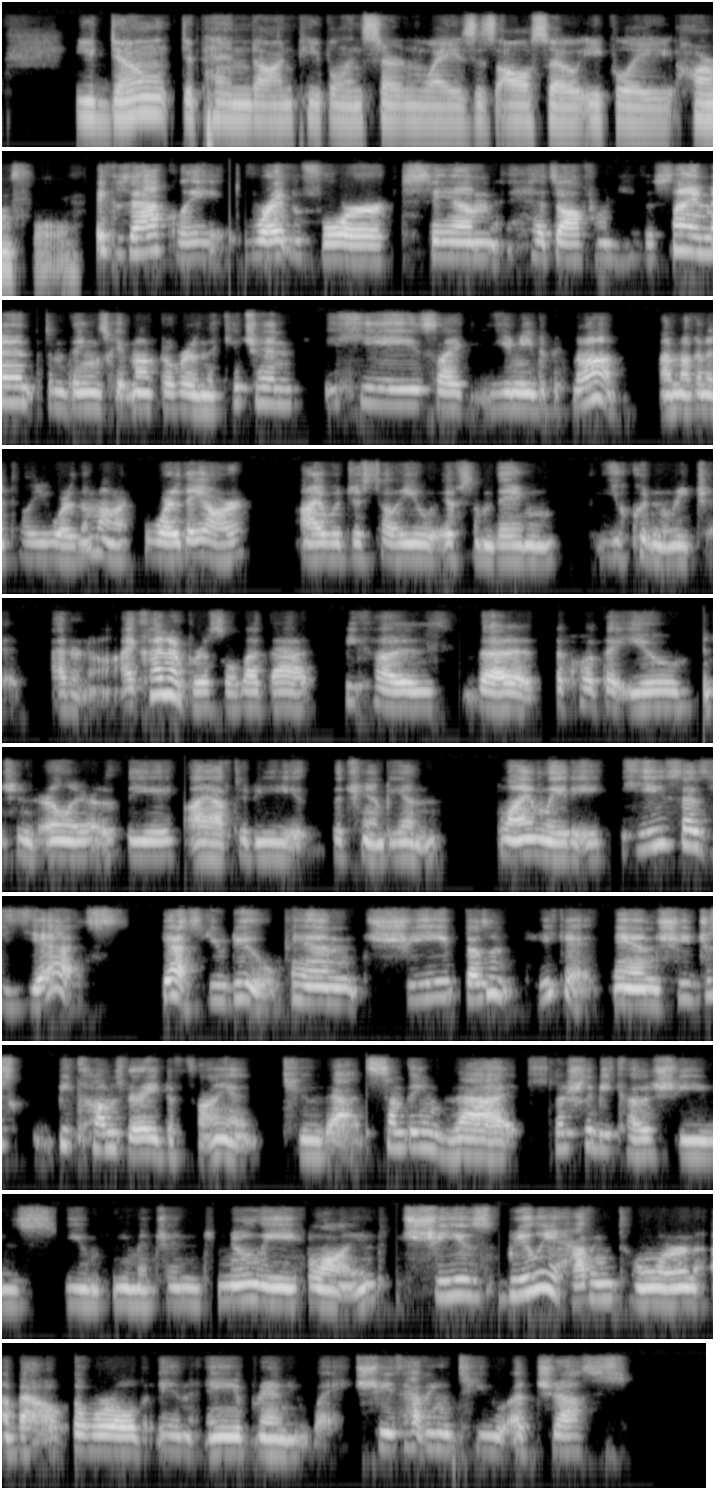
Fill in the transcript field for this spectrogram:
you don't depend on people in certain ways is also equally harmful. Exactly. Right before Sam heads off on his assignment, some things get knocked over in the kitchen. He's like, You need to pick them up. I'm not going to tell you where them are, where they are. I would just tell you if something you couldn't reach it. I don't know. I kind of bristled at that because the the quote that you mentioned earlier, the I have to be the champion blind lady, he says yes yes, you do. And she doesn't take it. And she just becomes very defiant to that. Something that, especially because she's, you, you mentioned, newly blind, she's really having to learn about the world in a brand new way. She's having to adjust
